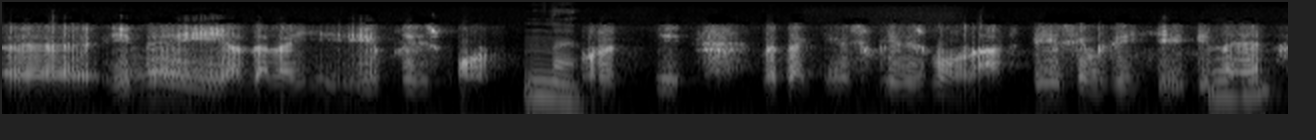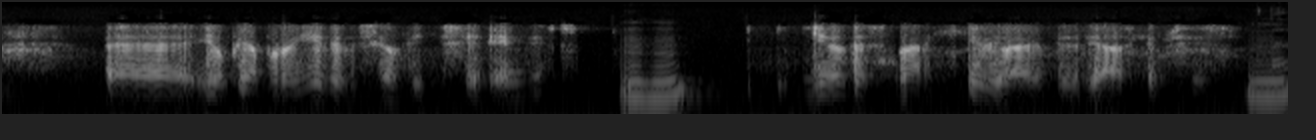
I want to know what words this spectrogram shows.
ε, είναι η ανταλλαγή πληθυσμών. Ναι. μετακίνηση πληθυσμών. Αυτή η συνθήκη είναι η οποία προηγείται της συνθήκης ειρήνης. Mm-hmm. Γίνεται στην αρχή δηλαδή της διάσκεψης. Ναι.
